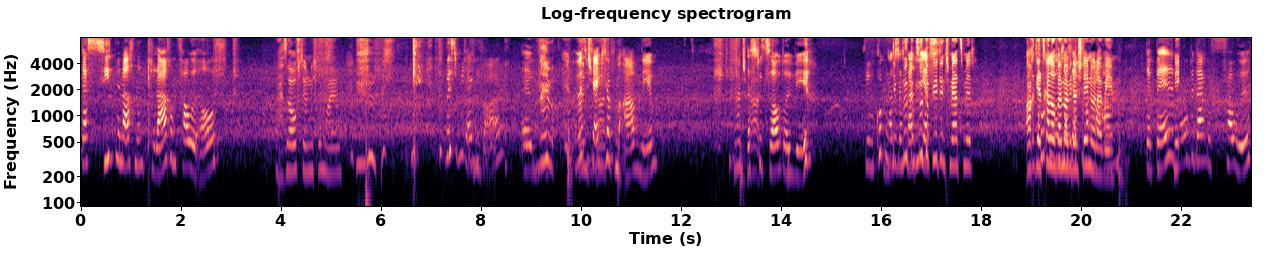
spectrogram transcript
Das sieht mir nach einem klaren Foul aus. Also aufstehen und nicht rumheulen. Willst du mich eigentlich verarschen? Ähm, Nein, willst du mich Spaß. eigentlich auf den Arm nehmen? nein, Das tut sau doll weh. Wir gucken uns Die das Mücke, Ganze Mücke jetzt... führt den Schmerz mit. Ach, wir jetzt kann gucken auf einmal wieder stehen oder an. Der Bell Nee. wurde da gefoult.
